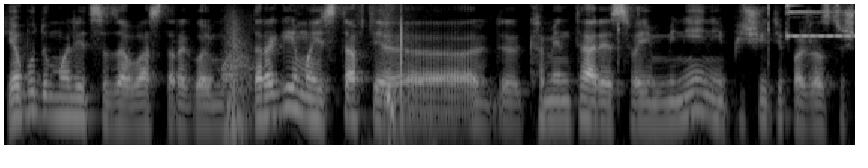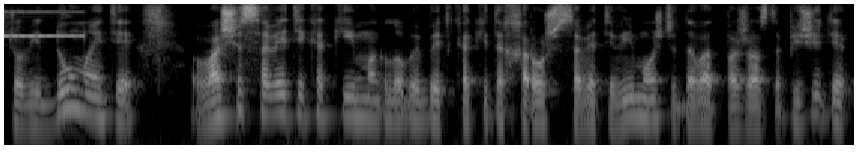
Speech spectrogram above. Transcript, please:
Я буду молиться за вас, дорогой мой. Дорогие мои, ставьте э, комментарии своим мнением, пишите, пожалуйста, что вы думаете. Ваши советы какие могло бы быть, какие-то хорошие советы вы можете давать, пожалуйста, пишите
